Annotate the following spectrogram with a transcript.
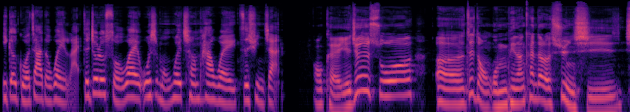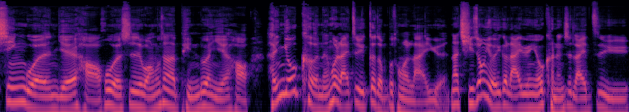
一个国家的未来。这就是所谓为什么我们会称它为资讯战。OK，也就是说，呃，这种我们平常看到的讯息、新闻也好，或者是网络上的评论也好，很有可能会来自于各种不同的来源。那其中有一个来源有可能是来自于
